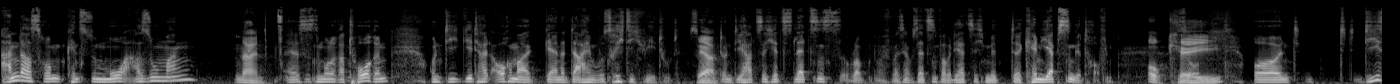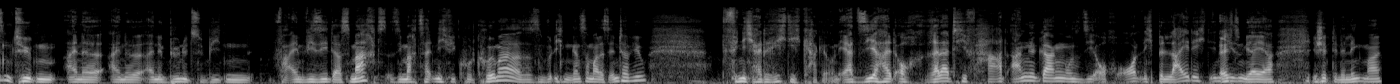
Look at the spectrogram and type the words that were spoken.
Andersrum, kennst du Mo Asumang? Nein. Äh, Es ist eine Moderatorin und die geht halt auch immer gerne dahin, wo es richtig weh tut. So, Ja. und, und die hat sich jetzt letztens, oder ich weiß nicht, ob es letztens war, aber die hat sich mit äh, Ken Jebsen getroffen. Okay. Und d- diesem Typen eine, eine, eine Bühne zu bieten, vor allem wie sie das macht, sie macht es halt nicht wie Kurt Krömer, also es ist wirklich ein ganz normales Interview, finde ich halt richtig kacke. Und er hat sie halt auch relativ hart angegangen und sie auch ordentlich beleidigt in Echt? diesem, ja, ja, ich schicke dir den Link mal.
